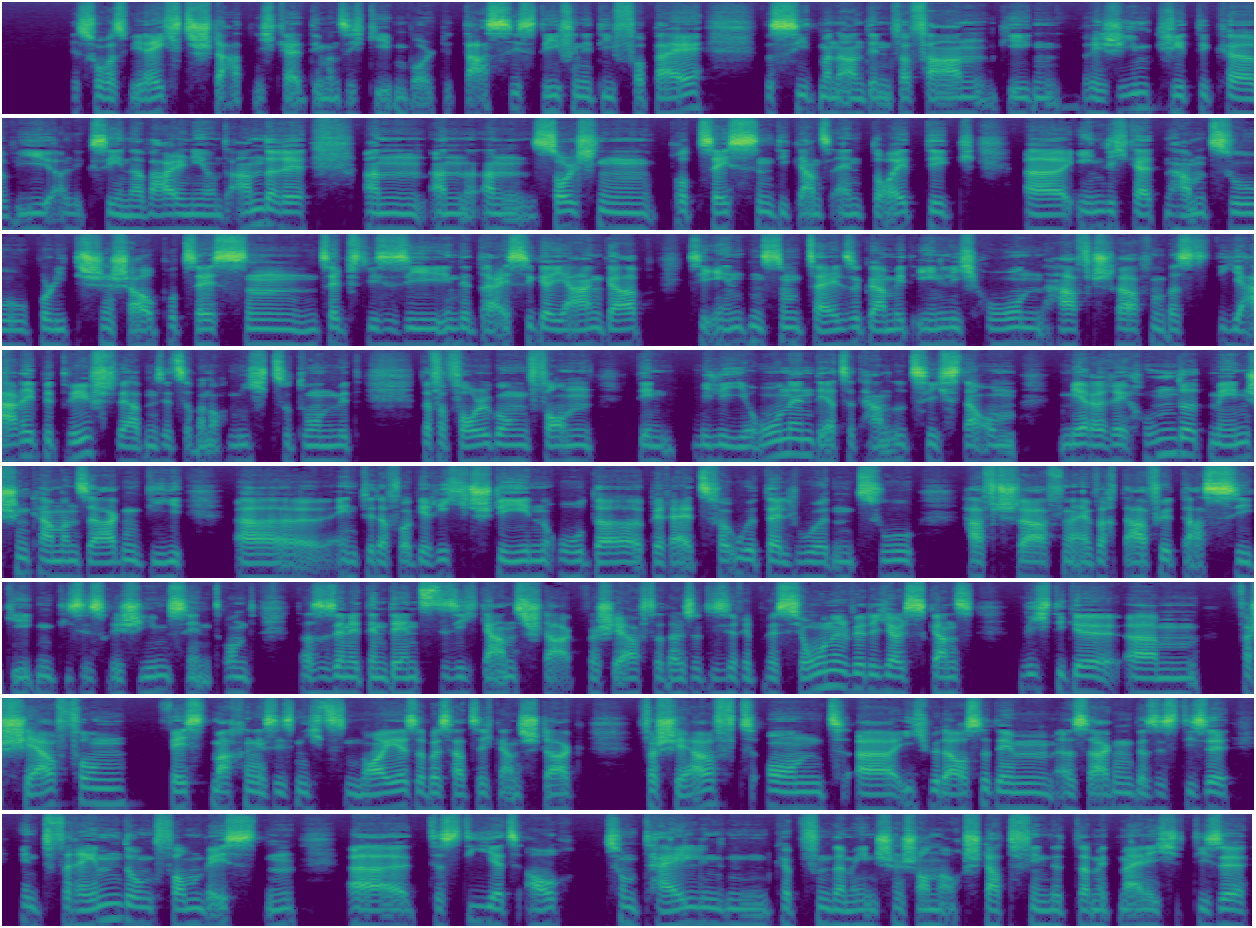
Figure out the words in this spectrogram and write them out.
sowas wie Rechtsstaatlichkeit, die man sich geben wollte. Das ist definitiv vorbei. Das sieht man an den Verfahren gegen Regimekritiker wie Alexei Nawalny und andere, an, an, an solchen Prozessen, die ganz eindeutig äh, Ähnlichkeiten haben zu politischen Schauprozessen, selbst wie sie sie in den 30er Jahren gab. Sie enden zum Teil sogar mit ähnlich hohen Haftstrafen, was die Jahre betrifft. Wir haben es jetzt aber noch nicht zu tun mit der Verfolgung von den Millionen. Derzeit handelt es sich da um mehrere hundert Menschen, kann man sagen, die äh, entweder vor Gericht stehen oder bereits verurteilt wurden zu Haftstrafen, einfach dafür, dass sie gegen dieses Regime sind. Und das ist eine Tendenz, die sich ganz stark verschärft hat. Also diese Repressionen würde ich als ganz wichtige ähm, Verschärfung festmachen. Es ist nichts Neues, aber es hat sich ganz stark verschärft. Und äh, ich würde außerdem äh, sagen, dass es diese Entfremdung vom Westen, äh, dass die jetzt auch zum Teil in den Köpfen der Menschen schon auch stattfindet. Damit meine ich diese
